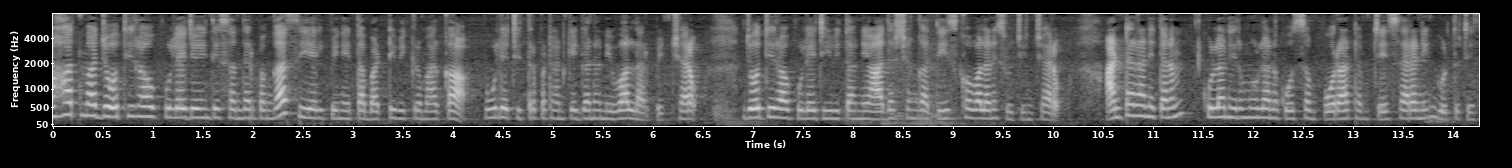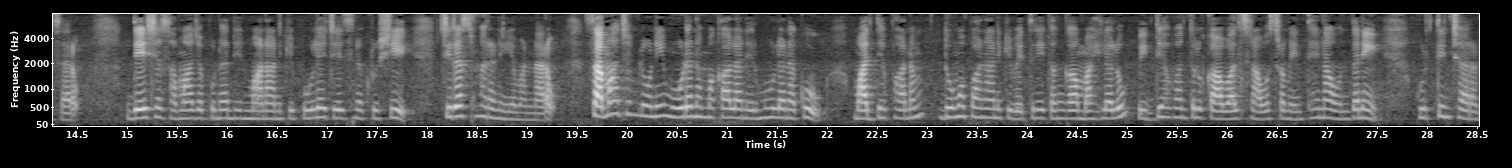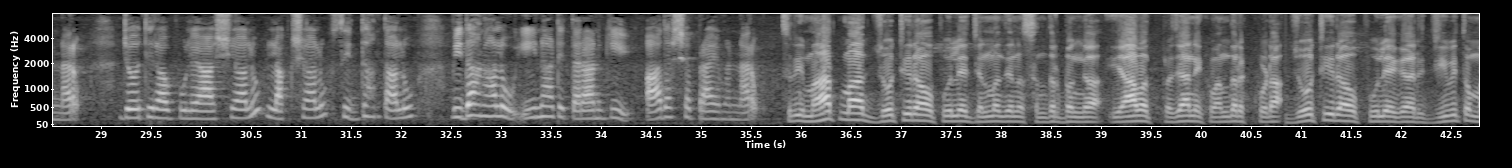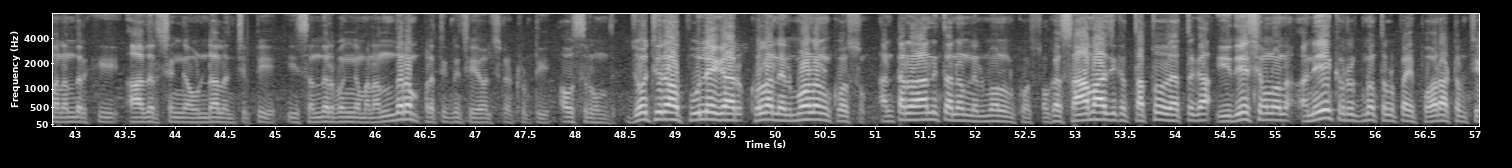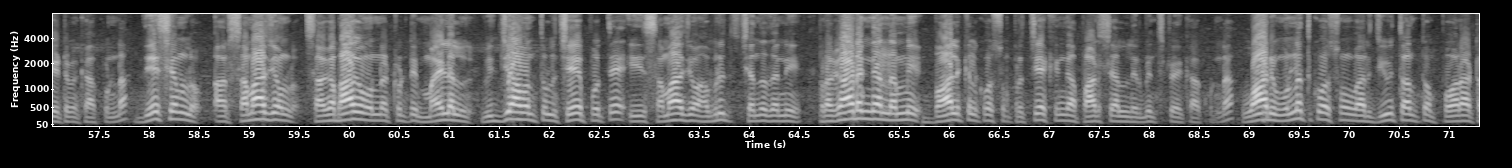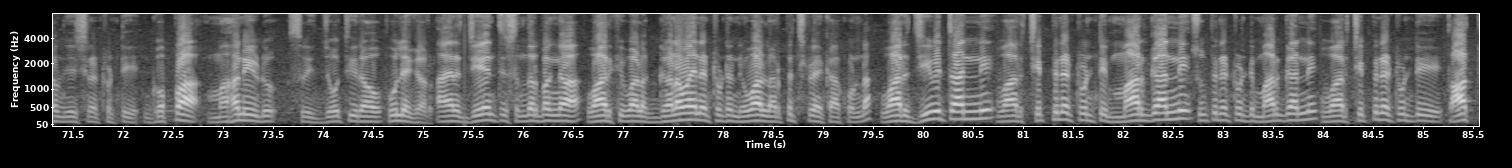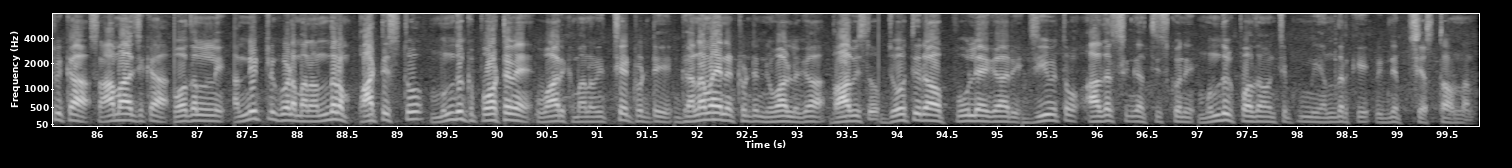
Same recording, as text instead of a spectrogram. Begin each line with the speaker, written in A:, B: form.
A: మహాత్మా జ్యోతిరావు పూలే జయంతి సందర్భంగా సిఎల్పి నేత బట్టి విక్రమార్క పూలే చిత్రపటానికి ఘన నివాళులర్పించారు. జ్యోతిరావు పూలే జీవితాన్ని ఆదర్శంగా తీసుకోవాలని సూచించారు. అంటరానితనం కుల నిర్మూలన కోసం పోరాటం చేశారని గుర్తు చేశారు. దేశ సమాజ పునర్నిర్మాణానికి పూలే చేసిన కృషి చిరస్మరణీయమన్నారు. సమాజంలోని మూఢనమ్మకాల నిర్మూలనకు మద్యపానం ధూమపానానికి వ్యతిరేకంగా మహిళలు విద్యావంతులు కావాల్సిన అవసరం ఎంతైనా ఉందని గుర్తించారన్నారు. జ్యోతిరావు పూలే ఆశయాలు లక్ష్యాలు సిద్ధాంతాలు విధానాలు ఈనాటి తరానికి ఆదర్శప్రాయమన్నారు.
B: శ్రీ మహాత్మా జ్యోతిరావు పూలే జన్మదిన సందర్భంగా యావత్ ప్రజానికి అందరికి కూడా జ్యోతిరావు పూలే గారి జీవితం మనందరికీ ఆదర్శంగా ఉండాలని చెప్పి ఈ సందర్భంగా మనందరం ప్రతిజ్ఞ చేయవలసినటువంటి అవసరం ఉంది. జ్యోతిరావు పూలే గారు కుల నిర్మూలన కోసం అంటరానితనం నిర్మూలన కోసం ఒక సామాజిక తత్వవేత్తగా ఈ దేశంలోని అనేక రుగ్మతలపై పోరాటం చేయటమే కాకుండా దేశంలో ఆ సమాజంలో సగభాగం ఉన్నటువంటి మహిళలను విద్యావంతులు చేయకపోతే ఈ సమాజం అభివృద్ధి చెందదని ప్రగాఢంగా నమ్మి బాలికల కోసం ప్రత్యేకంగా పాఠశాలలు నిర్మించడమే కాకుండా వారి ఉన్నతి కోసం వారి జీవితాంతం పోరాటం చేసినటువంటి గొప్ప మహనీయుడు శ్రీ జ్యోతిరావు పూలే గారు. ఆయన జయంతి సందర్భంగా వారికి వాళ్ళ ఘనమైనటువంటి నివాళులు అర్పించడమే కాకుండా వారి జీవితాన్ని వారు చెప్పినటువంటి మార్గాన్ని చూపినటువంటి మార్గాన్ని వారు చెప్పినటువంటి తాత్విక సామాజిక బోధనల్ని అన్నిటిని కూడా మనందరం పాటిస్తూ ముందు ముందుకు పోవటమే వారికి మనం ఇచ్చేటువంటి ఘనమైనటువంటి నివాళులుగా భావిస్తూ జ్యోతిరావు పూలే గారి జీవితం ఆదర్శంగా తీసుకొని ముందుకు పోదామని చెప్పి మీ అందరికీ విజ్ఞప్తి చేస్తా ఉన్నాను.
